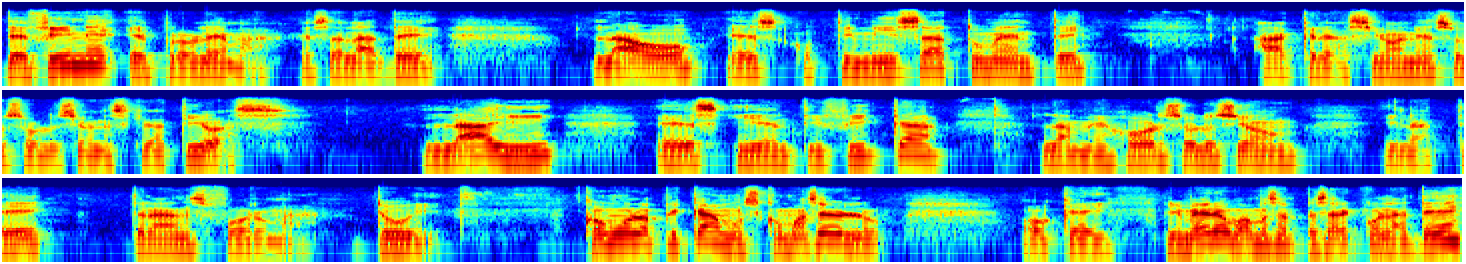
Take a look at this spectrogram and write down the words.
define el problema. Esa es la D. La O es optimiza tu mente a creaciones o soluciones creativas. La I es identifica la mejor solución y la T transforma. Do it. ¿Cómo lo aplicamos? ¿Cómo hacerlo? Ok, primero vamos a empezar con la D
